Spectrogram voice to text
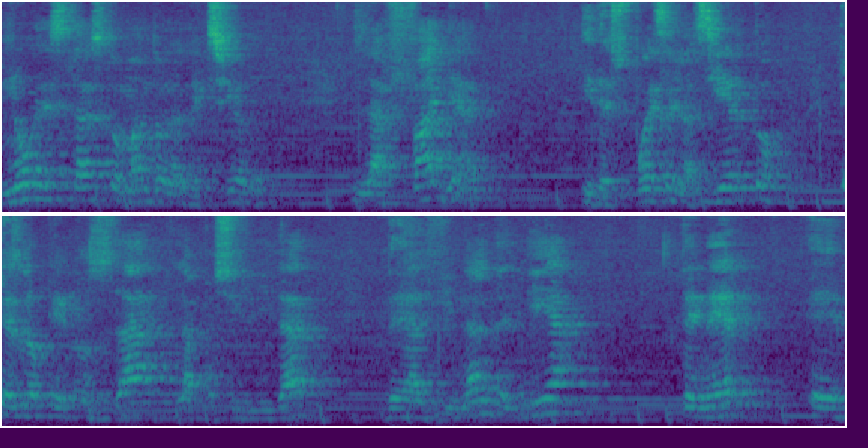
no estás tomando la lección. La falla y después el acierto es lo que nos da la posibilidad de al final del día tener eh,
